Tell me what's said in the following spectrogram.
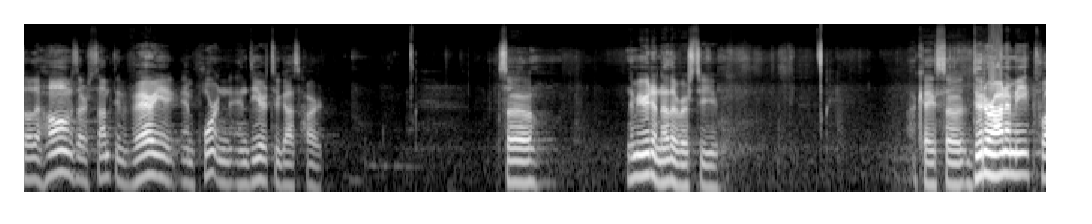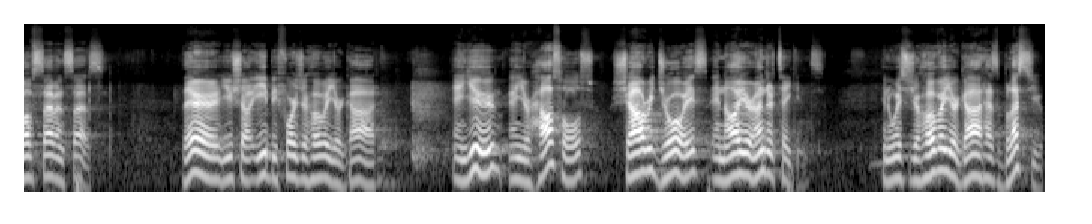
So the homes are something very important and dear to God's heart. So let me read another verse to you. Okay, so Deuteronomy 12:7 says, "There you shall eat before Jehovah your God, and you and your households shall rejoice in all your undertakings, in which Jehovah your God has blessed you."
